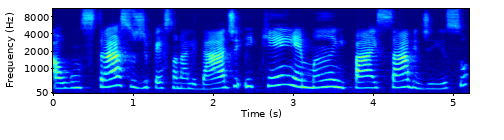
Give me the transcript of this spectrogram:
alguns traços de personalidade e quem é mãe e pai sabe disso.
